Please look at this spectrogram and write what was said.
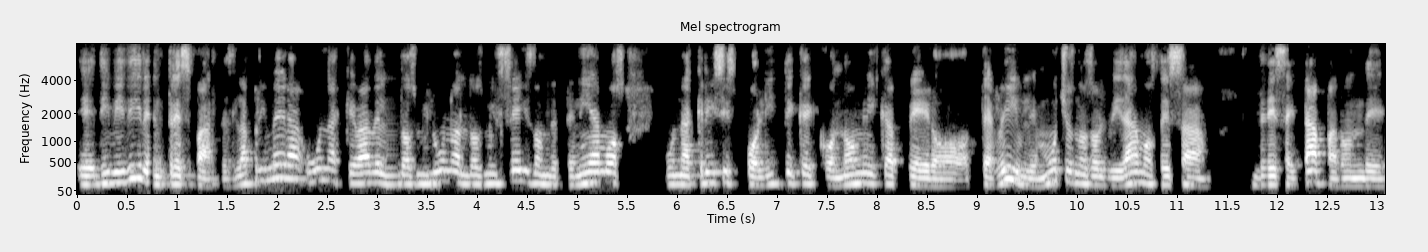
eh, dividir en tres partes. La primera, una que va del 2001 al 2006, donde teníamos una crisis política, económica, pero terrible. Muchos nos olvidamos de esa, de esa etapa, donde,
